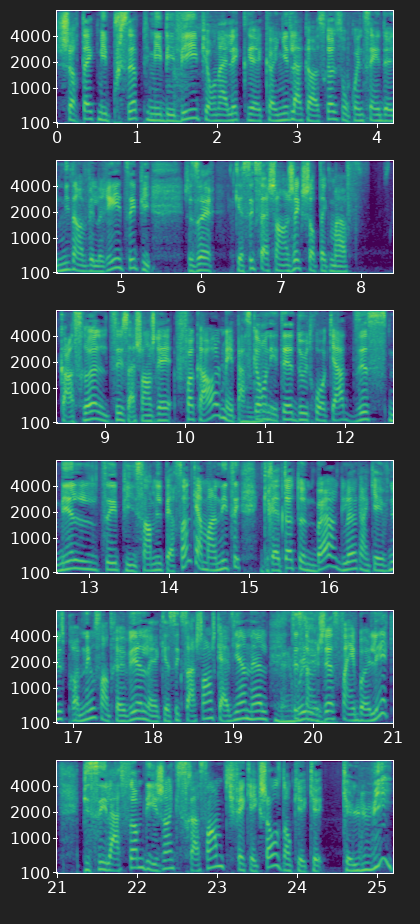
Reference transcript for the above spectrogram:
je sortais avec mes poussettes puis mes bébés, puis on allait cogner de la casserole sur le coin de Saint-Denis dans Villeray, tu sais, puis je veux dire, qu'est-ce que ça changeait que je sortais avec ma casserole, tu sais, ça changerait fuck all, mais parce qu'on était 2, 3, 4, 10 000, tu sais, puis 100 000 personnes, qu'à un moment donné, tu sais, Greta Thunberg, là, quand elle est venue se promener au centre-ville, euh, qu'est-ce que ça change qu'elle vienne, elle? Ben tu sais, oui. c'est un geste symbolique, puis c'est la somme des gens qui se rassemblent qui fait quelque chose, donc que, que lui, tu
